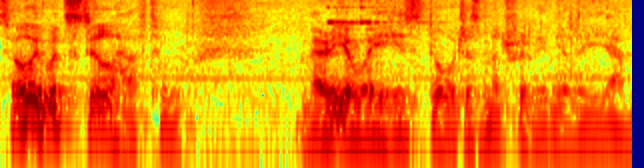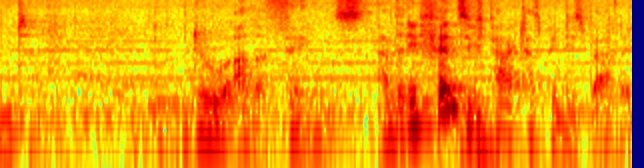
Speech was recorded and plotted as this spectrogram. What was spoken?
So he would still have to marry away his daughters matrilineally and do other things. And the defensive pact has been disbanded.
